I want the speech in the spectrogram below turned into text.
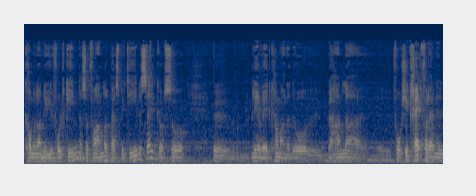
kommer det nye folk inn, og så forandrer perspektivet seg. Og så uh, blir vedkommende da behandla Får ikke kred for den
